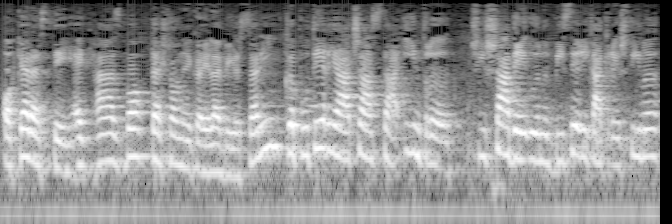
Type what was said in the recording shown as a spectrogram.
a keresztény egyházba, testalonikai levél szerint, Că puterea aceasta intră și șade în biserica creștină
